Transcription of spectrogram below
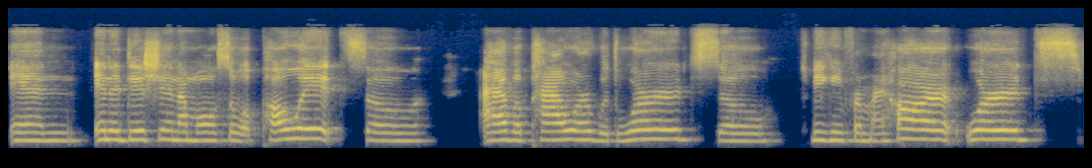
And in addition, I'm also a poet. So I have a power with words. So speaking from my heart, words,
